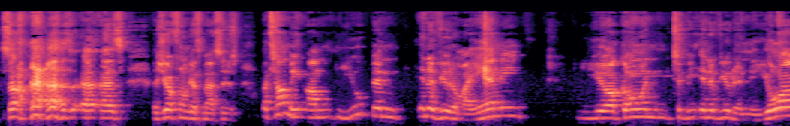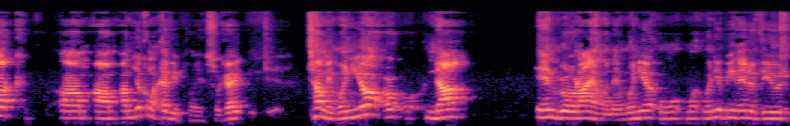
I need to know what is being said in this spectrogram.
So as as as your phone gets messages, but tell me, um, you've been interviewed in Miami. You're going to be interviewed in New York. Um, um, um you're going every place. Okay, tell me when you're uh, not in Rhode Island and when you're when you're being interviewed,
